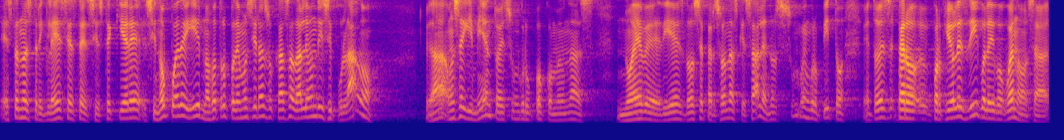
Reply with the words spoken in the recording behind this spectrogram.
esta es nuestra iglesia, este, si usted quiere, si no puede ir, nosotros podemos ir a su casa, darle un discipulado, ¿verdad? Un seguimiento, es un grupo como unas nueve, diez, doce personas que salen, entonces es un buen grupito. Entonces, pero porque yo les digo, le digo, bueno, o sea,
